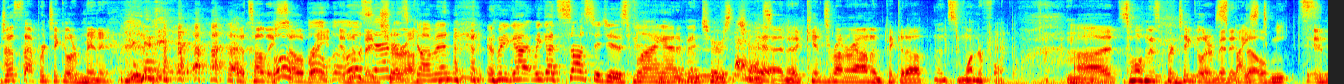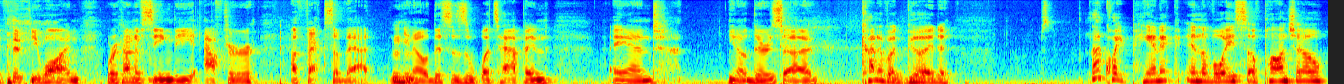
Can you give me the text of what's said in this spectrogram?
Just that particular minute. That's how they celebrate in the Ventura. Oh, Santa's coming, and we got we got sausages flying out of Ventura's chest. Yeah, and the kids run around and pick it up, and it's wonderful. Uh, so in this particular minute, Mm. Spiced though, meats. in 51, we're kind of seeing the after effects of that. Mm-hmm. You know, this is what's happened, and you know, there's a kind of a good, not quite panic in the voice of Poncho,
